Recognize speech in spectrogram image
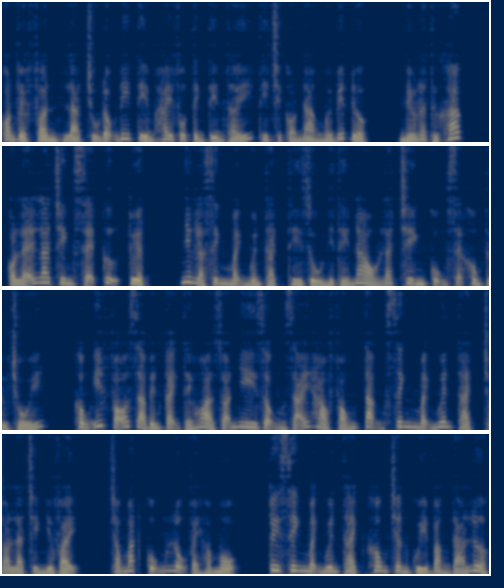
còn về phần là chủ động đi tìm hay vô tình tìm thấy thì chỉ có nàng mới biết được. Nếu là thứ khác, có lẽ La Trinh sẽ cự tuyệt, nhưng là sinh mệnh nguyên thạch thì dù như thế nào La Trinh cũng sẽ không từ chối. Không ít võ giả bên cạnh thấy Hỏa Doãn Nhi rộng rãi hào phóng tặng sinh mệnh nguyên thạch cho La Trinh như vậy, trong mắt cũng lộ vẻ hâm mộ. Tuy sinh mệnh nguyên thạch không chân quý bằng đá lửa,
